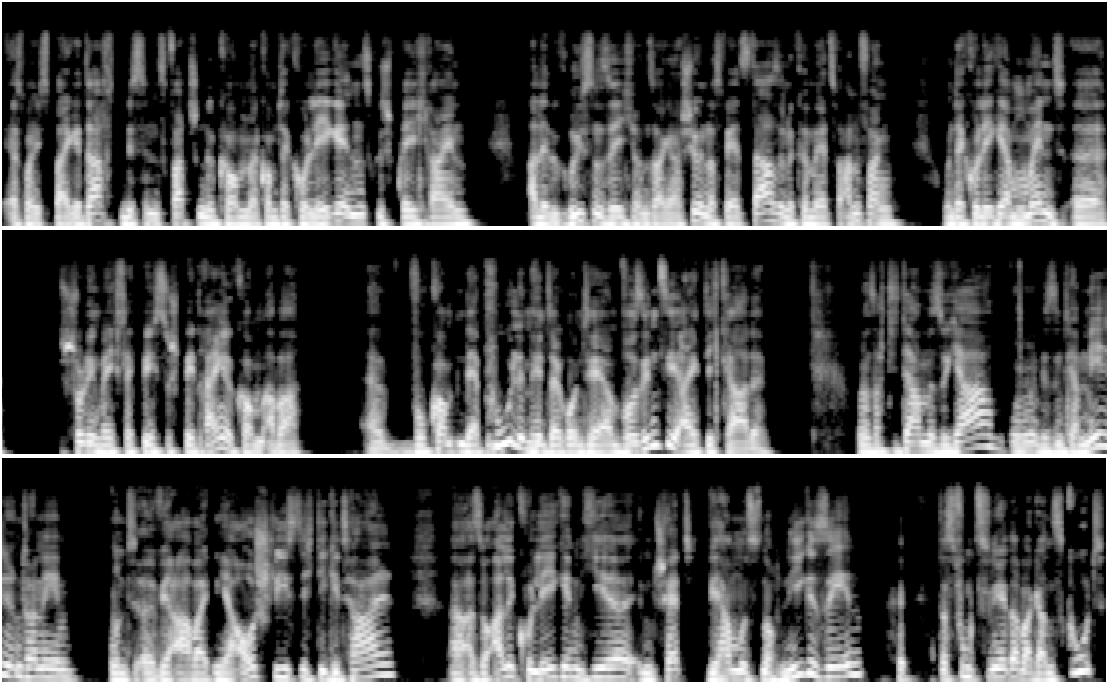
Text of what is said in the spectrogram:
erstmal nichts bei gedacht, ein bisschen ins Quatschen gekommen, dann kommt der Kollege ins Gespräch rein, alle begrüßen sich und sagen, ja schön, dass wir jetzt da sind, dann können wir jetzt anfangen. Und der Kollege, ja Moment, äh, Entschuldigung, wenn ich, vielleicht bin ich zu spät reingekommen, aber äh, wo kommt denn der Pool im Hintergrund her und wo sind Sie eigentlich gerade? Und dann sagt die Dame so, ja, wir sind ja Medienunternehmen und äh, wir arbeiten ja ausschließlich digital. Äh, also alle Kolleginnen hier im Chat, wir haben uns noch nie gesehen. Das funktioniert aber ganz gut.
